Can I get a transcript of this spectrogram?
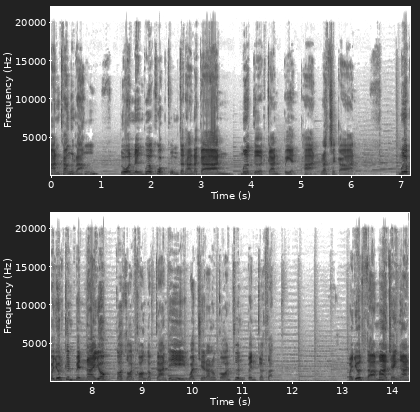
ารครั้งหลังส่วนหนึ่งเพื่อควบคุมสถานการณ์ เมื่อเกิดการเปลี่ยนผ่านรัชกาลเมื่อประยุทธ์ขึ้นเป็นนายกก็สอดคล้องกับการที่วัชิราลงกรขึ้นเป็นกษัตริย์ ประยุทธ์สามารถใช้งาน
